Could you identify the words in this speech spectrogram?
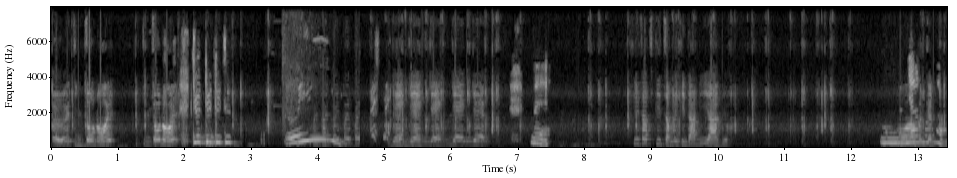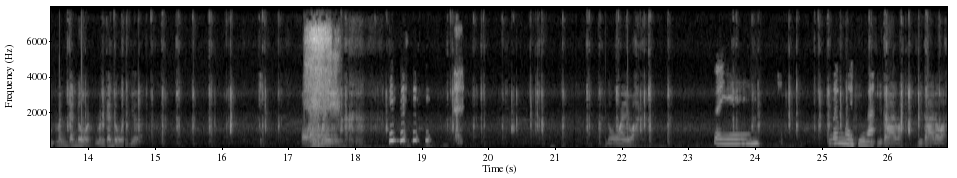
เออจิงโจ้น้อยจิงโจ้น้อยหยุดหยุดหยุดหยุดเอ้ยไปไปไปไปแย่งแย่งแย่งแย่งแย่งแน่ พี่ถ้าพี่จำไม่ผิดด่านนี้ยากอยู่มันเพราะว่ายากมันกระมากมันกระโดดมันกระโดดเยอะอ่อนไม่เองน้อยวะใจเย็นเริ่มเหนื่อยทีละพี่ได้วะพี่ได้แล้ววะ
